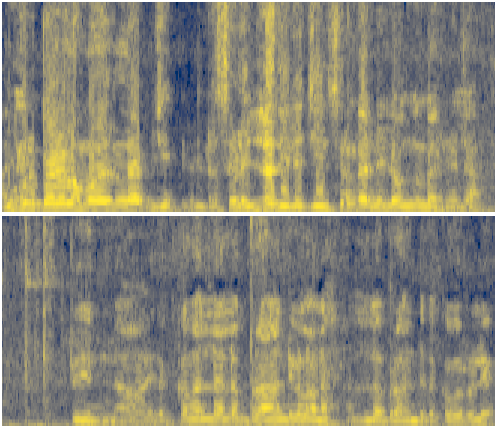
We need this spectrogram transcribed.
അഞ്ഞൂറ് റുപ്യയുള്ള മുതലുള്ള ഡ്രസ്സുകൾ ഇല്ല ഇതിൽ ജീൻസിലും വരുന്നില്ല ഒന്നും വരുന്നില്ല. പിന്നെ ഇതൊക്കെ നല്ല നല്ല ബ്രാൻഡുകളാണ്. നല്ല ബ്രാൻഡ്. ഇതൊക്കെ പറഞ്ഞാൽ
